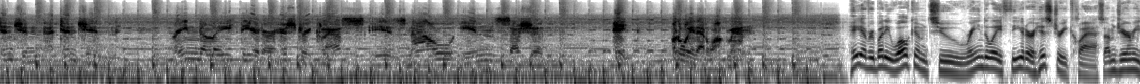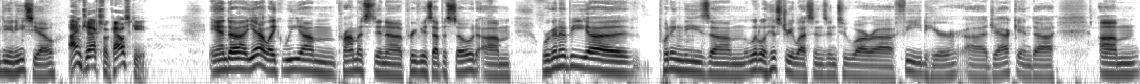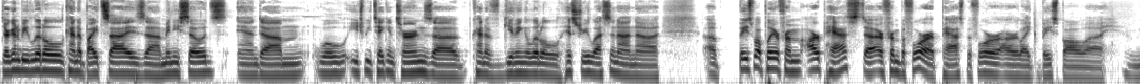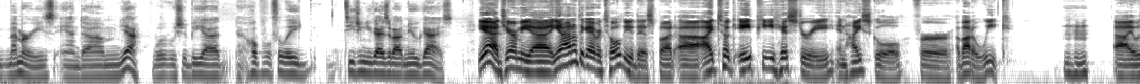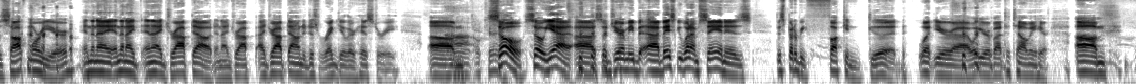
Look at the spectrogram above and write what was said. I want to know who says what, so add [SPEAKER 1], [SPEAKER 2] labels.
[SPEAKER 1] Attention, attention. Rain Delay Theater History class is now in session. Hank, put away that Walkman.
[SPEAKER 2] Hey everybody, welcome to Rain Delay Theater History class. I'm Jeremy Dionisio.
[SPEAKER 3] I'm Jack Swakowski.
[SPEAKER 2] And uh, yeah, like we um, promised in a previous episode, um, we're going to be uh, putting these um, little history lessons into our uh, feed here, uh, Jack. And uh, um, they're going to be little kind of bite-sized uh, mini-sodes, and um, we'll each be taking turns uh, kind of giving a little history lesson on uh, a baseball player from our past, uh, or from before our past, before our like baseball uh, memories. And um, yeah, we, we should be uh, hopefully teaching you guys about new guys.
[SPEAKER 3] Yeah, Jeremy, uh, you know, I don't think I ever told you this, but uh, I took AP history in high school for about a week.
[SPEAKER 2] Mm-hmm.
[SPEAKER 3] Uh, it was sophomore year, and then I and then I and I dropped out, and I dropped I dropped down to just regular history. Um,
[SPEAKER 2] Ah, okay.
[SPEAKER 3] So so yeah, uh, so Jeremy, uh, basically what I'm saying is this better be fucking good. What you're uh, what you're about to tell me here. Um,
